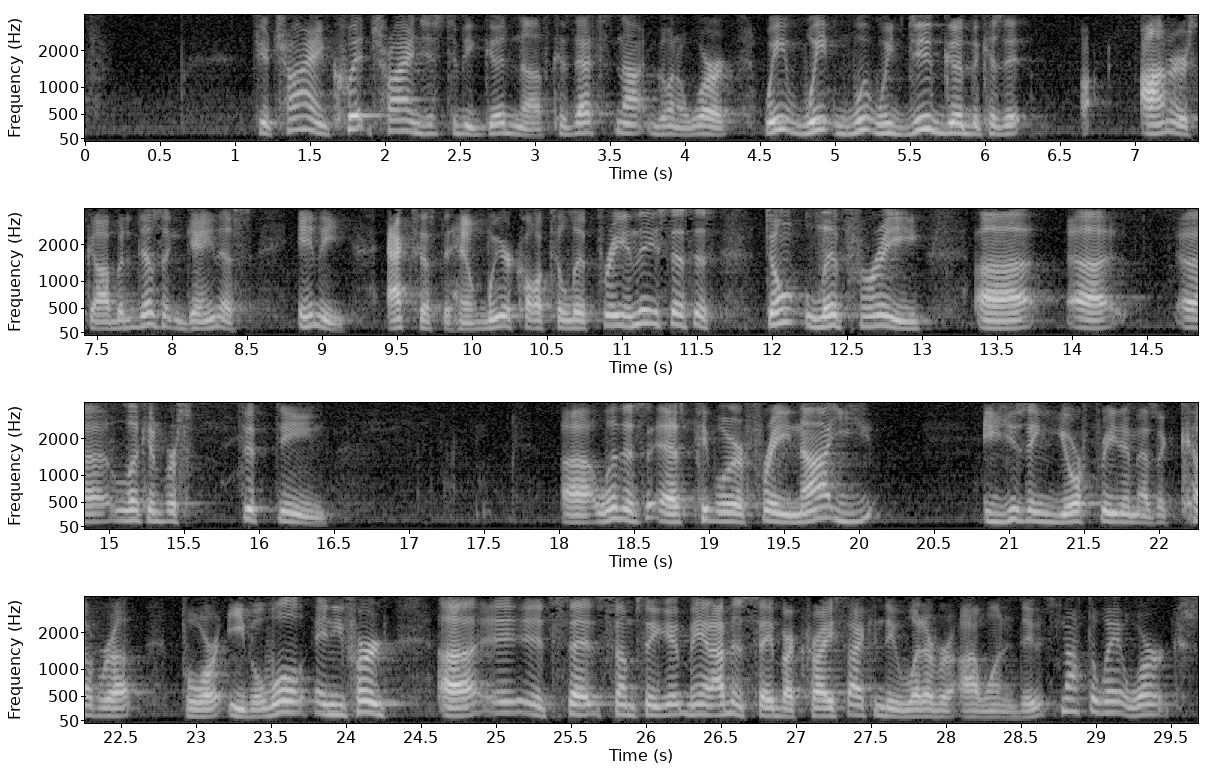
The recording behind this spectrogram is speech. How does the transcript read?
If you're trying, quit trying just to be good enough because that's not going to work. We, we, we do good because it honors God, but it doesn't gain us any access to Him. We are called to live free. And then he says this don't live free. Uh, uh, uh, look in verse 15. Uh, live as, as people who are free, not using your freedom as a cover up for evil. Well, and you've heard uh, it said something, man, I've been saved by Christ. I can do whatever I want to do. It's not the way it works.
